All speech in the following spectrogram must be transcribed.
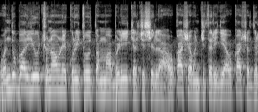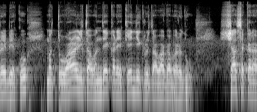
ಒಂದು ಬಾರಿಯೂ ಚುನಾವಣೆ ಕುರಿತು ತಮ್ಮ ಬಳಿ ಚರ್ಚಿಸಿಲ್ಲ. ಅವಕಾಶ ವಂಚಿತರಿಗೆ ಅವಕಾಶ ದೊರೆಯಬೇಕು ಮತ್ತು ಆಡಳಿತ ಒಂದೇ ಕಡೆ ಕೇಂದ್ರೀಕೃತವಾಗಬಾರದು. ಶಾಸಕರ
